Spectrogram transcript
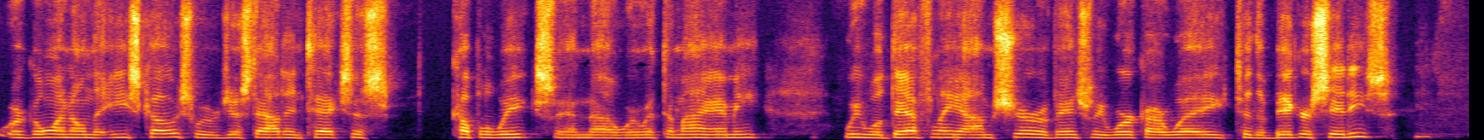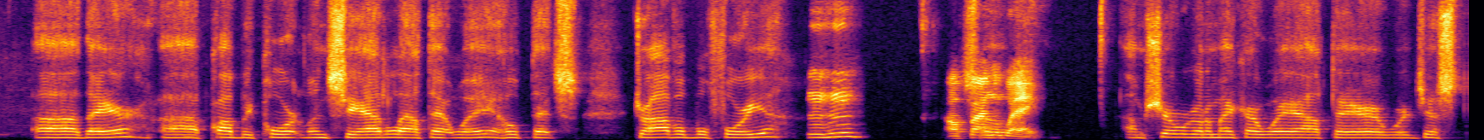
we're going on the East Coast. We were just out in Texas a couple of weeks, and uh, we're with the Miami. We will definitely, I'm sure, eventually work our way to the bigger cities uh, there, uh, probably Portland, Seattle, out that way. I hope that's drivable for you. Mm-hmm. I'll find So- a way. I'm sure we're going to make our way out there. We're just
